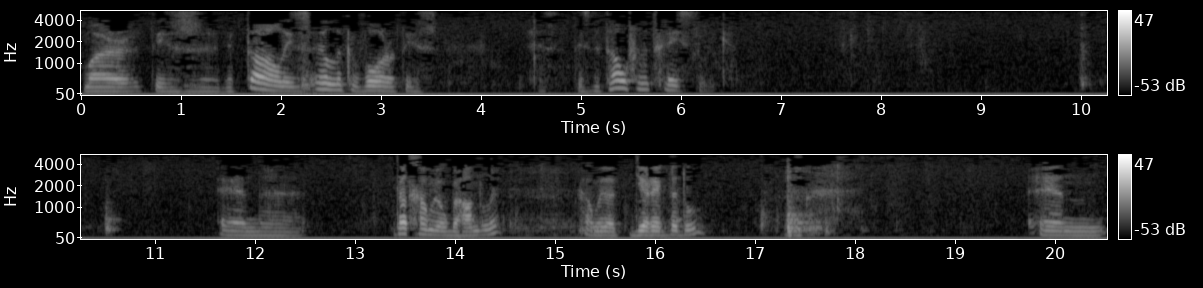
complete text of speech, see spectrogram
maar het is, eh, de taal is, elke woord is, het is de taal van het geestelijke. En uh, dat gaan we ook behandelen gaan we dat direct dat doen. En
